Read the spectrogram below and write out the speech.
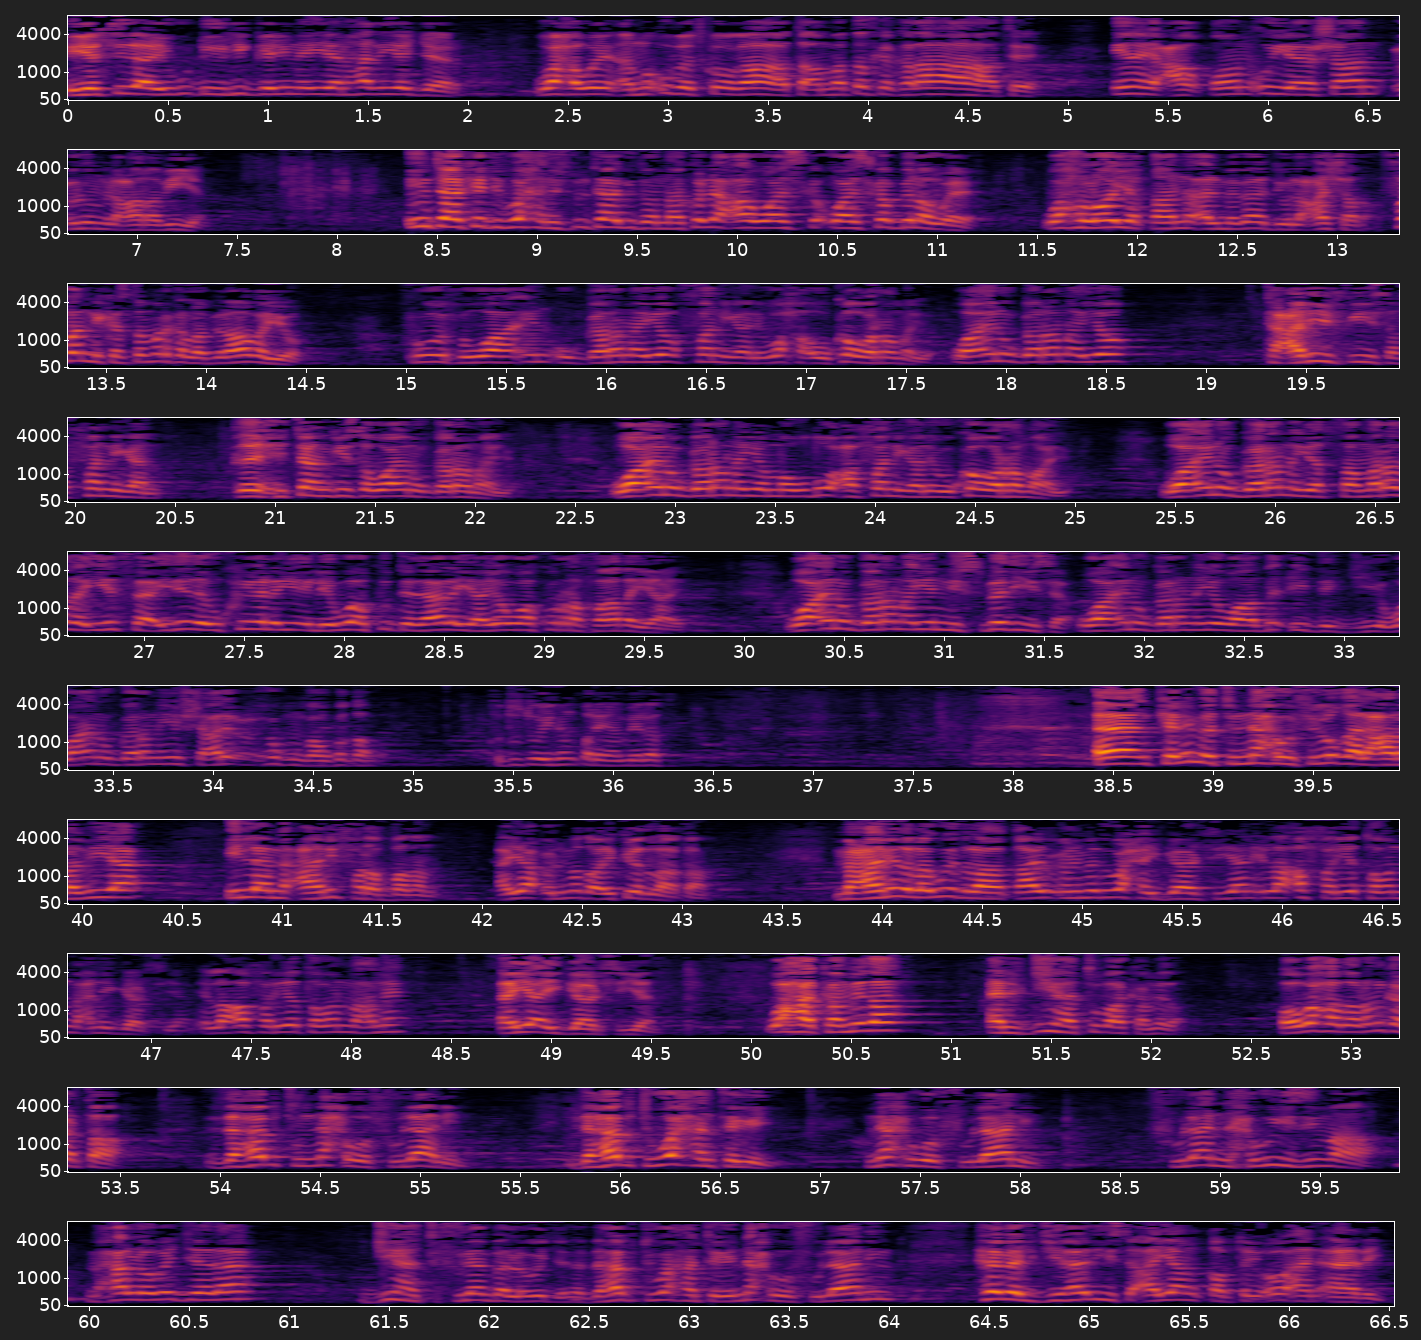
iyo sida ay ugu dhiiri gelinayeen had iyo jeer waxa weyan ama ubadkooga ha ama dadka kale ha ahaatee inay aqoon u yeeshaan culuum alcarabiya. Intaa kadib waxaynu isdul taagi doonaa kolle caa waa iska bilow e wax loo yaqaano almabaadi alcashara fanni kasta marka la bilaabayo ruuxu waa in uu garanayo fanigani waxa uu ka warramayo. Waa inuu garanayo tacriifkiisa fanigan qeexitaankiisa waa inuu garanayo. Waa inuu garanayo mawduuca fanigani uu ka warramayo waa inuu garanayo hamarada iyo faa'iidada uu ka helayo ile waa ku dadaalayaayo waa ku rafaadayaay waa inuu garanayo nisbadiisa waa inuu garanayo waadicii dejiye waa inuu garanayo shaaricu xukunka u ka qabo kutubta wa idin qorayaan bel kelimatu naxwi fi luga alcarabiya ilaa macaani fara badan. Ayaa culimadu ay ku idlaaqaan. Macaanida lagu idlaaqaayo culimadu waxay gaadhsiiyaan ilaa afar iyo toban macnay gaadhsiiyaan macne ayaa ay gaadhsiiyaan waxaa ka mid a aljihatu baa oo waxaad odhan kartaa dahabtu naxwa fulanin dahabtu waxaan tegey naxwa fulanin fulan naxwihiisi maa. Maxaa looga jihatu fulan baa looga jeeda dahabtu waxaan tegey naxwa fulanin hebel jihadiisa ayaan qabtay oo aan aaday.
